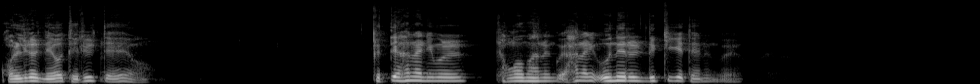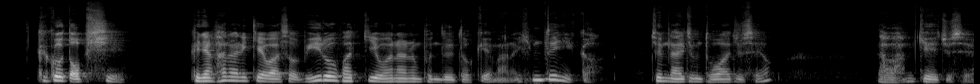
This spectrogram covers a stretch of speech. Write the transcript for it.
권리를 내어 드릴 때예요. 그때 하나님을 경험하는 거예요. 하나님 은혜를 느끼게 되는 거예요. 그것 없이 그냥 하나님께 와서 위로받기 원하는 분들도 꽤 많아요. 힘드니까. 주님 날좀 도와주세요. 나와 함께 해주세요.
